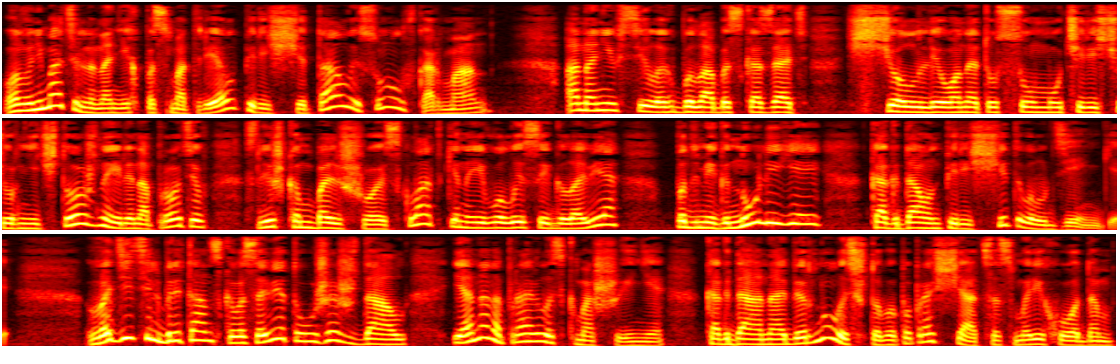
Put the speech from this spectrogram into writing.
Он внимательно на них посмотрел, пересчитал и сунул в карман. Она не в силах была бы сказать, счел ли он эту сумму чересчур ничтожной или, напротив, слишком большой. Складки на его лысой голове подмигнули ей, когда он пересчитывал деньги. Водитель британского совета уже ждал, и она направилась к машине. Когда она обернулась, чтобы попрощаться с мореходом,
